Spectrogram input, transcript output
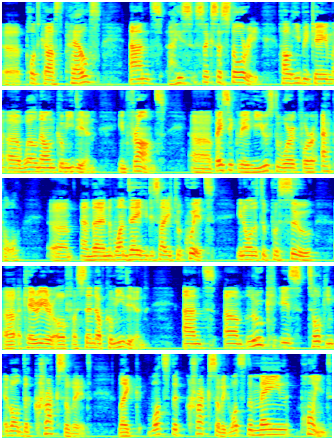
uh, podcast pals, and his success story, how he became a well known comedian in France. Uh, basically, he used to work for Apple um, and then one day he decided to quit in order to pursue uh, a career of a stand-up comedian. And um, Luke is talking about the crux of it. Like, what's the crux of it? What's the main point?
